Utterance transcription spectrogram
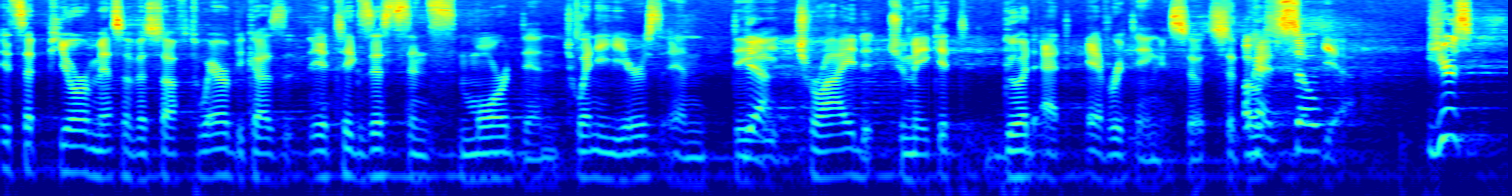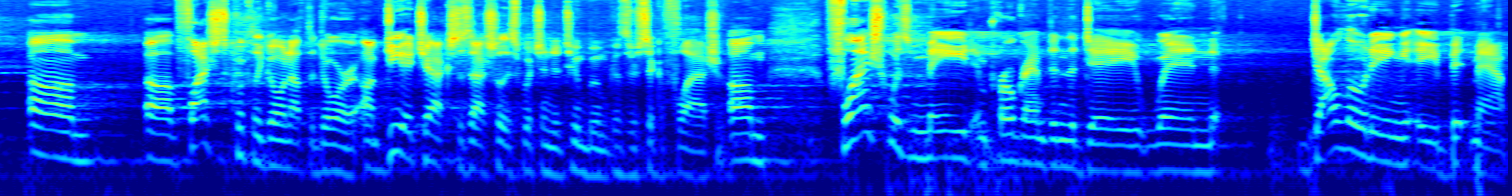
It's a pure mess of a software because it exists since more than 20 years and they Yeah. tried to make it good at everything. So it's supposed Okay, so yeah. here's um, uh, Flash is quickly going out the door. Um, DHX is actually switching to Toon Boom because they're sick of Flash. Um, Flash was made and programmed in the day when downloading a bitmap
